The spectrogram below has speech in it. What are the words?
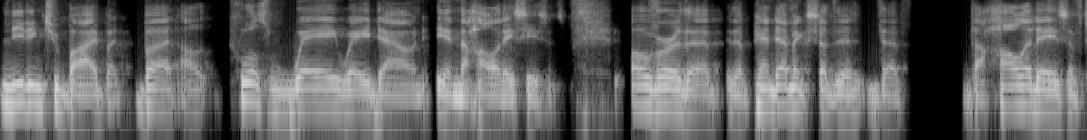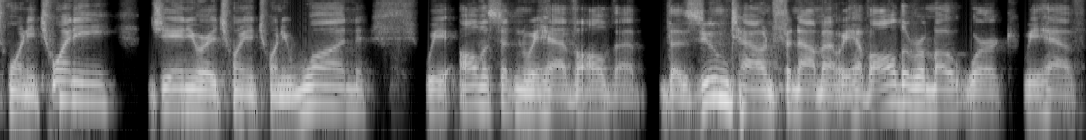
needing to buy, but but uh, cools way way down in the holiday seasons. Over the the pandemics of the the the holidays of 2020 january 2021 we all of a sudden we have all the the zoom town phenomena. We have all the remote work. We have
